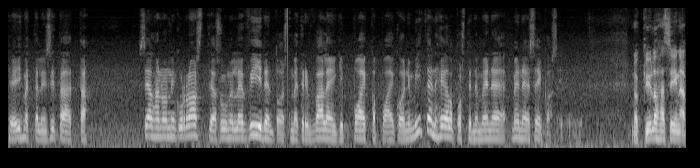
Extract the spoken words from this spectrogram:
Ja ihmettelin sitä, että siellähän on niinku rastia suunnilleen 15 metrin väleinkin paikkapaikoin, niin miten helposti ne menee, menee sekaisin? No kyllähän siinä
